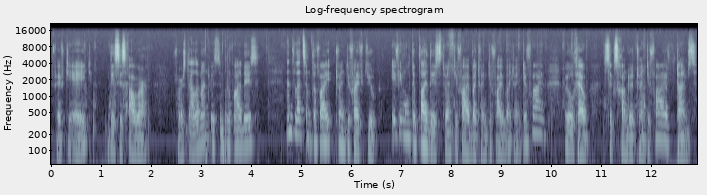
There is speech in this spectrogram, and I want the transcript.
58. This is our first element, we simplify this, and let's simplify 25 cube. If we multiply this 25 by 25 by 25, we will have 625 times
